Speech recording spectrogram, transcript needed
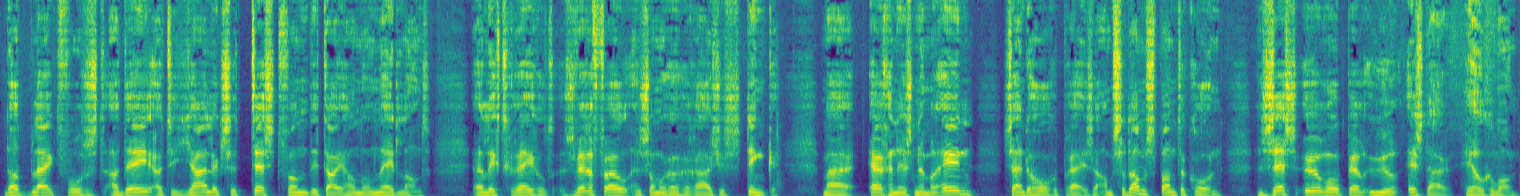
Dat blijkt volgens het AD uit de jaarlijkse test van Detailhandel Nederland. Er ligt geregeld zwerfvuil en sommige garages stinken. Maar ergernis nummer 1 zijn de hoge prijzen. Amsterdam spant de kroon. 6 euro per uur is daar heel gewoon.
